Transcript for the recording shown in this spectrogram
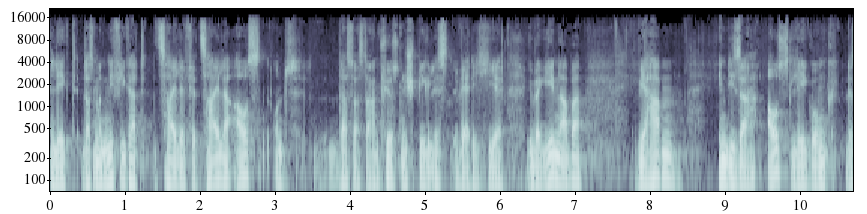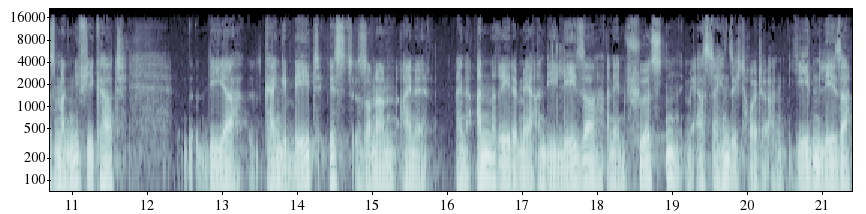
legt das Magnificat Zeile für Zeile aus und das, was daran Fürstenspiegel ist, werde ich hier übergehen. Aber wir haben in dieser Auslegung des Magnificat, die ja kein Gebet ist, sondern eine, eine Anrede mehr an die Leser, an den Fürsten, in erster Hinsicht heute an jeden Leser,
